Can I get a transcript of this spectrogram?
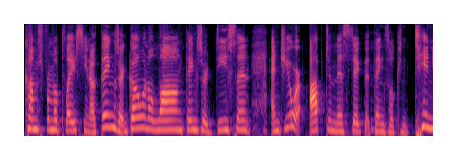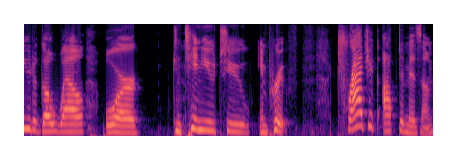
comes from a place, you know, things are going along, things are decent, and you are optimistic that things will continue to go well or continue to improve. Tragic optimism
